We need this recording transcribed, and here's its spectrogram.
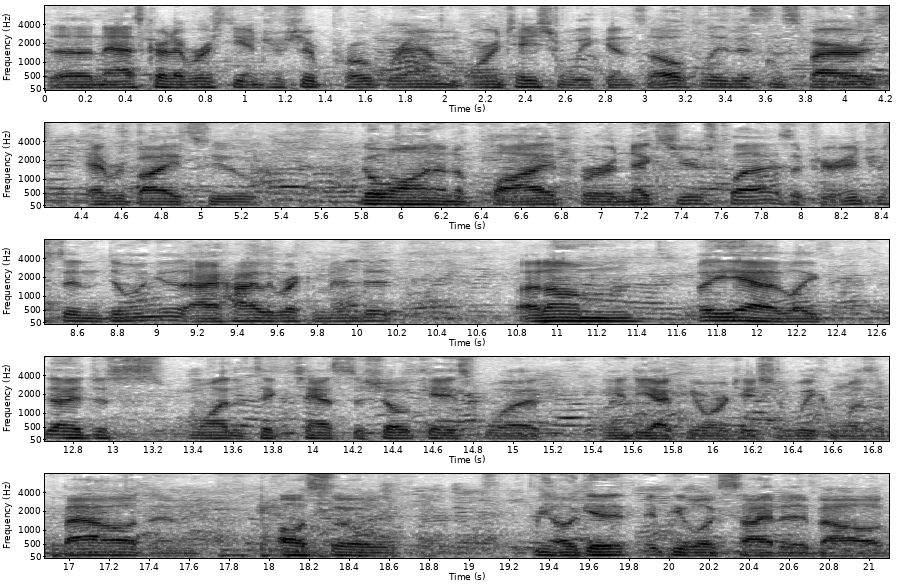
the NASCAR Diversity Internship Program orientation weekend. So hopefully, this inspires everybody to go on and apply for next year's class. If you're interested in doing it, I highly recommend it. But um, but yeah, like I just wanted to take a chance to showcase what NDIP orientation weekend was about, and also, you know, get people excited about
